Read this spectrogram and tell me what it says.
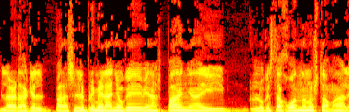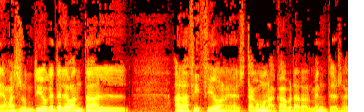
la verdad que para ser el primer año que viene a España y lo que está jugando no está mal. Además es un tío que te levanta al- a la afición, está como una cabra realmente. O sea,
